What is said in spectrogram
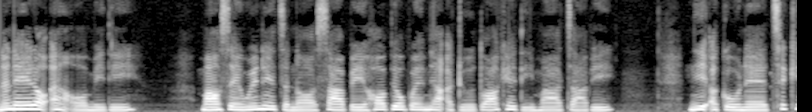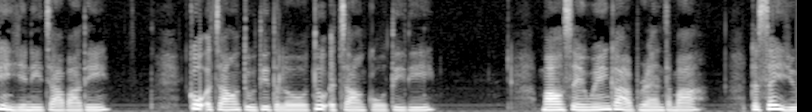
နည်းနည်းတော့အံ့ဩမိသည်မောင်စိန်ဝင်းနှင့်ကျွန်တော်စာပေဟောပြောပွဲများအတူသွားခဲ့သည်မှာကြာပြီညီအကိုနဲ့ချစ်ခင်ရင်းနှီးကြပါသည်ကို့အကြောင်းသူသိသလိုသူ့အကြောင်းကိုသိသည်မောင်စိန်ဝင်းက brand သမားတစိတ်ယူ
